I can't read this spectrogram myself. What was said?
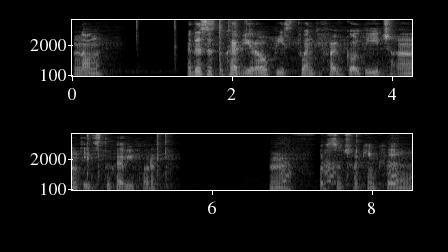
None. This is too heavy. Rope is 25 gold each, and it's too heavy for Hmm, for such fucking uh,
